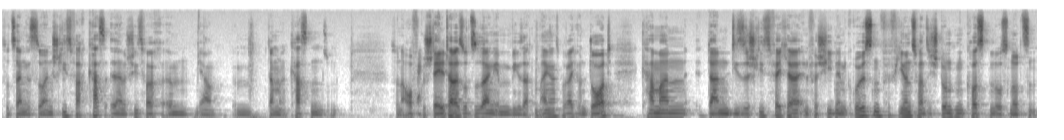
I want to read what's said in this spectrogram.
sozusagen ist so ein Schließfach, äh, Schließfach ähm, ja, Kasten, so ein so ein aufgestellter sozusagen, im, wie gesagt, im Eingangsbereich. Und dort kann man dann diese Schließfächer in verschiedenen Größen für 24 Stunden kostenlos nutzen.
